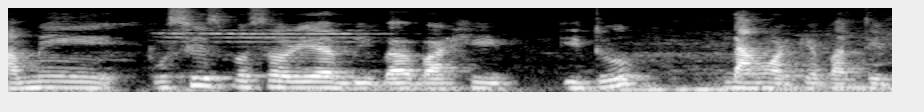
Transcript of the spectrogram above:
আমি পঁচিছ বছৰীয়া বিবাহ বাৰ্ষিকীটো ডাঙৰকৈ পাতিম।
